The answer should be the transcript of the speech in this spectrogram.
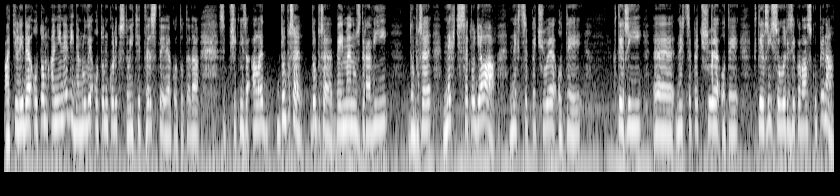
A ti lidé o tom ani neví, nemluví o tom, kolik stojí ty testy, jako to teda si všichni, za... ale dobře, dobře, ve jménu zdraví, dobře, nechť se to dělá, nechť se pečuje o ty, kteří, eh, nechť se pečuje o ty, kteří jsou riziková skupina.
